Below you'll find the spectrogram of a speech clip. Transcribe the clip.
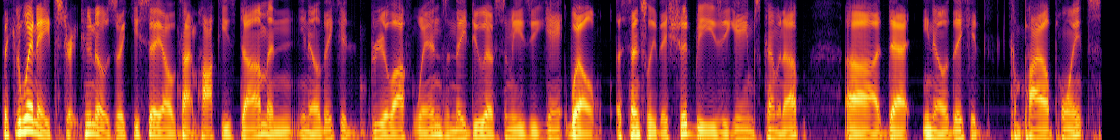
they could win eight straight. Who knows? Like you say all the time, hockey's dumb, and you know they could reel off wins, and they do have some easy game. Well, essentially, they should be easy games coming up. Uh, that you know they could compile points.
